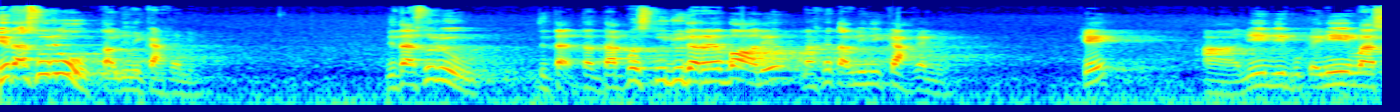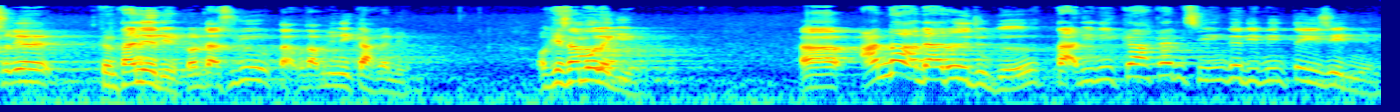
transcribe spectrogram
Dia tak setuju, tak boleh nikahkan dia. Dia tak setuju. Dia tak, tak, apa setuju dan redha dia, maka tak boleh nikahkan dia. Okey? Ha, ni dia bukan ni maksudnya kena tanya dia. Kalau tak setuju, tak tak boleh nikahkan dia. Okey, sambung lagi. Uh, anak dara juga tak dinikahkan sehingga diminta izinnya.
